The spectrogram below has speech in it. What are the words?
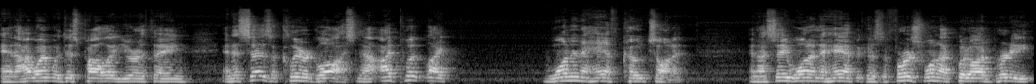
And I went with this polyurethane. And it says a clear gloss. Now I put like one and a half coats on it. And I say one and a half because the first one I put on pretty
